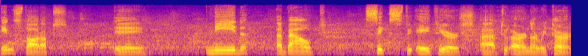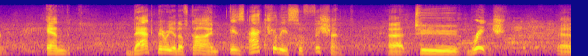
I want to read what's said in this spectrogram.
in startups uh, need about six to eight years uh, to earn a return. And that period of time is actually sufficient uh, to bridge uh,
